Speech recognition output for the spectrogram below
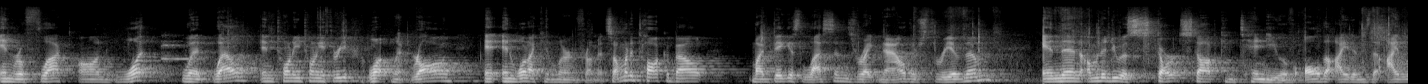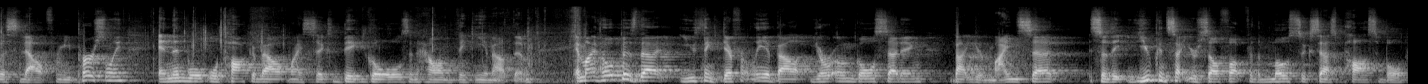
and reflect on what went well in 2023, what went wrong, and, and what I can learn from it. So, I'm gonna talk about my biggest lessons right now. There's three of them. And then I'm gonna do a start, stop, continue of all the items that I listed out for me personally. And then we'll, we'll talk about my six big goals and how I'm thinking about them. And my hope is that you think differently about your own goal setting, about your mindset, so that you can set yourself up for the most success possible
